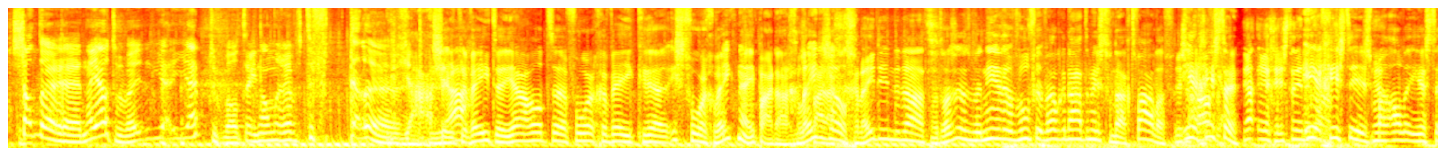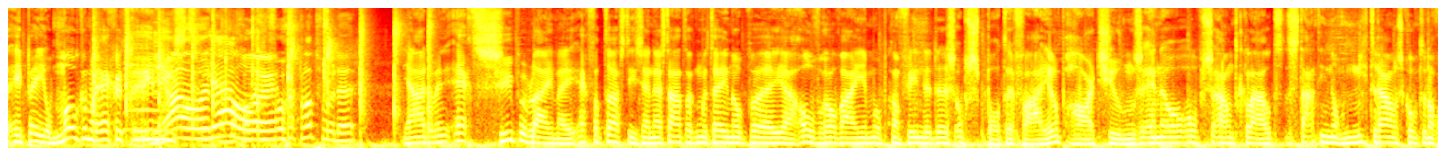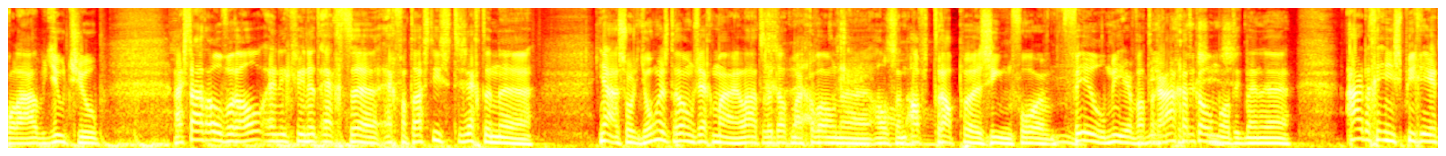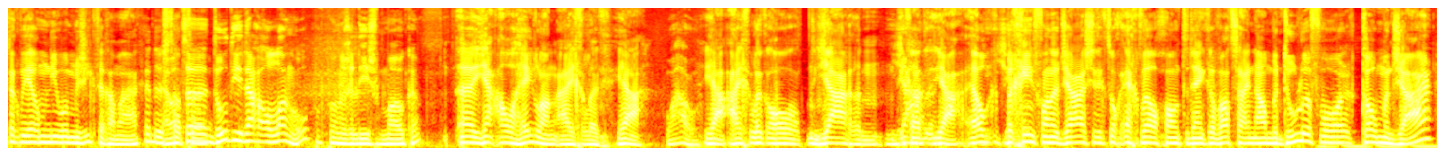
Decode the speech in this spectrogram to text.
Sander, eh, naar jou toe. Jij, jij hebt natuurlijk wel het een en ander even te vertellen. Ja, zeker Ja. weten. Ja, wat eh, vorige week... eh, is het vorige week? Nee, een paar dagen geleden paar zelfs. geleden inderdaad. Wat was het? Wanneer, hoeveel, welke datum is het vandaag? 12. Dus Eergisteren. Ja, eergisteren inderdaad. Eergisteren is allereerste EP op Mokum Records gereleased. Ja hoor, ja, hoor. Voor geklapt worden. Ja, daar ben ik echt super blij mee. Echt fantastisch. En hij staat ook meteen op eh, ja, overal waar je hem op kan vinden. Dus op Spotify, en op Hardtunes en op Soundcloud. Staat hij nog niet trouwens, komt er nog wel aan op YouTube. Hij staat overal en ik vind het echt, eh, echt fantastisch. Het is echt een, eh, ja, een soort jongensdroom, zeg maar. Laten we dat maar gewoon eh, als een aftrap eh, zien voor veel meer wat eraan gaat producties. komen. Want ik ben eh, aardig geïnspireerd ook weer om nieuwe muziek te gaan maken. Dus Ja, dat, eh, doelde je daar al lang op, op een release van Moken? ja, al heel lang eigenlijk, ja. Wauw. Ja, eigenlijk al jaren. Had- ja, elk begin van het jaar zit ik toch echt wel gewoon te denken... wat zijn nou mijn doelen voor komend jaar?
